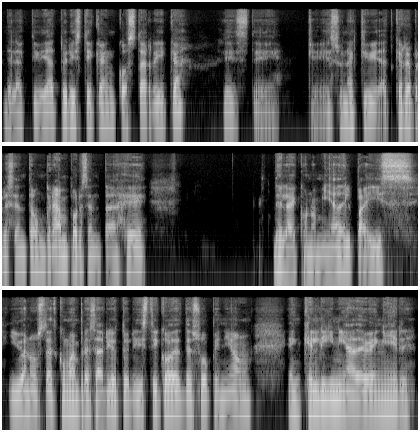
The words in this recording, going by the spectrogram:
de la actividad turística en Costa Rica? Este, que es una actividad que representa un gran porcentaje de la economía del país. Y bueno, usted como empresario turístico, desde su opinión, ¿en qué línea deben ir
